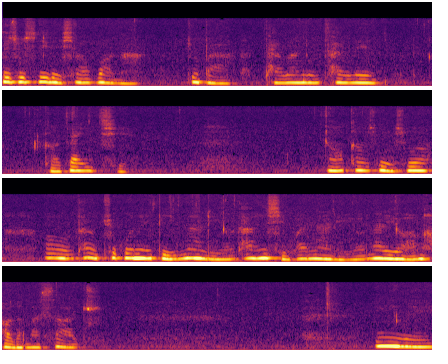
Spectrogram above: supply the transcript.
这就是一个笑话嘛，就把台湾跟蔡练搞在一起，然后告诉我说：“哦，他有去过内地那里哦，他很喜欢那里哦，那里有很好的 massage。”因为，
